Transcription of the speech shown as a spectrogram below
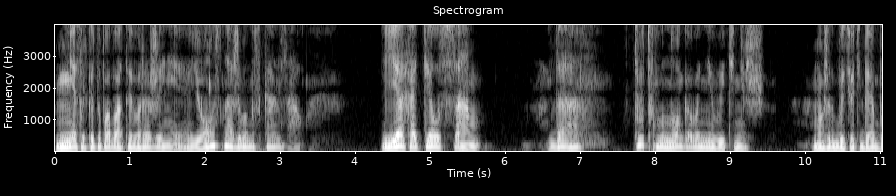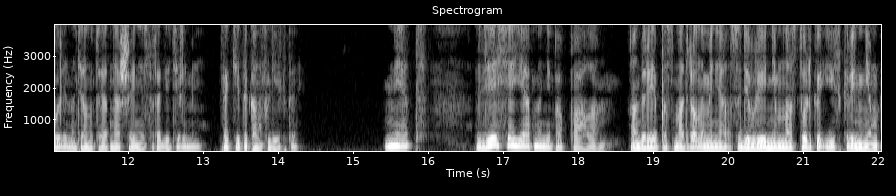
несколько туповатое выражение, и он с нажимом сказал. «Я хотел сам». «Да, тут многого не вытянешь. Может быть, у тебя были натянутые отношения с родителями? Какие-то конфликты?» «Нет, здесь я явно не попала». Андрей посмотрел на меня с удивлением настолько искренним,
